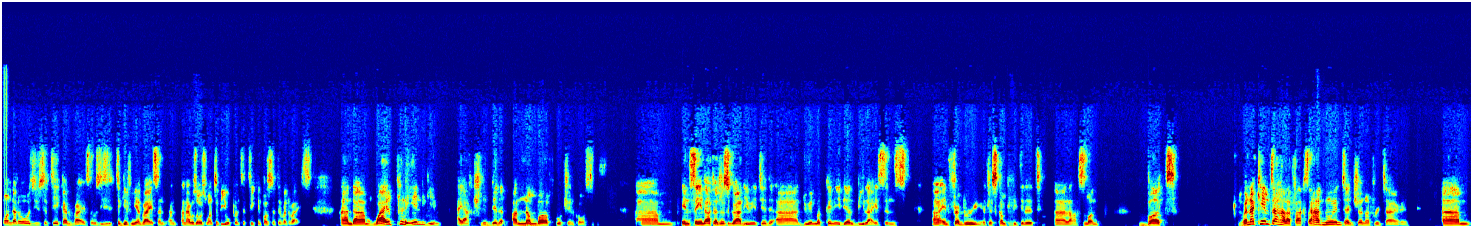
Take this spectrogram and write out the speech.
one that always used to take advice. It was easy to give me advice, and, and, and I was always one to be open to taking positive advice. And um, while playing the game, I actually did a number of coaching courses. Um, in saying that, I just graduated uh, doing my Canadian B license uh, in February. I just completed it uh, last month. But when I came to Halifax, I had no intention of retiring. Um,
